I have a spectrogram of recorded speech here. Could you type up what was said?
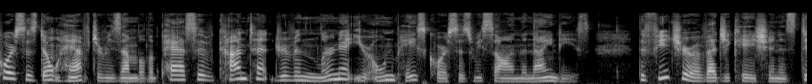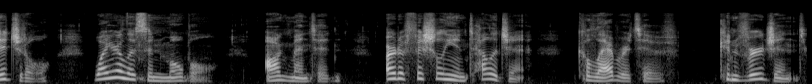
courses don't have to resemble the passive, content-driven, learn-at-your-own-pace courses we saw in the 90s. The future of education is digital, wireless and mobile, augmented, artificially intelligent, collaborative, convergent,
